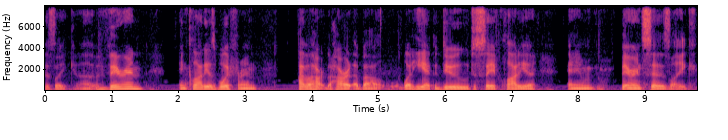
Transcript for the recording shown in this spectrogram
It's like uh, Viren and Claudia's boyfriend have a heart to heart about what he had to do to save Claudia, and Viren says like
